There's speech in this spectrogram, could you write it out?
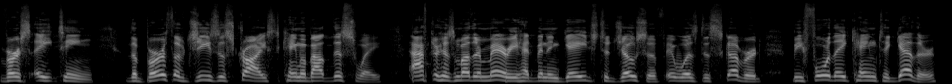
Verse 18 The birth of Jesus Christ came about this way. After his mother Mary had been engaged to Joseph, it was discovered before they came together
